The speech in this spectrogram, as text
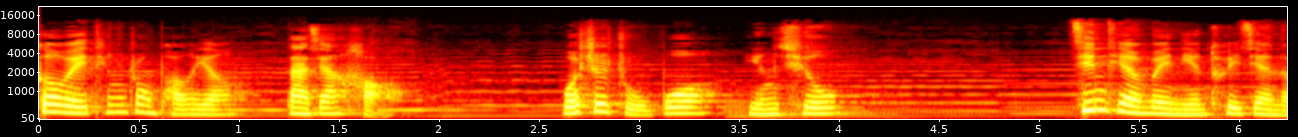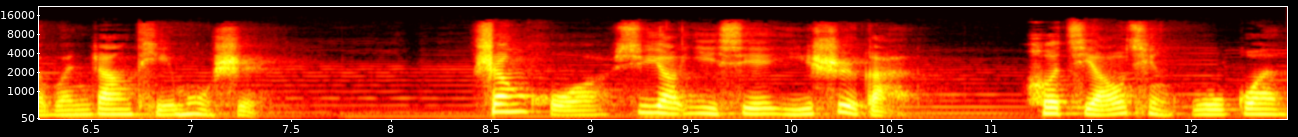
各位听众朋友，大家好，我是主播迎秋。今天为您推荐的文章题目是：生活需要一些仪式感，和矫情无关。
